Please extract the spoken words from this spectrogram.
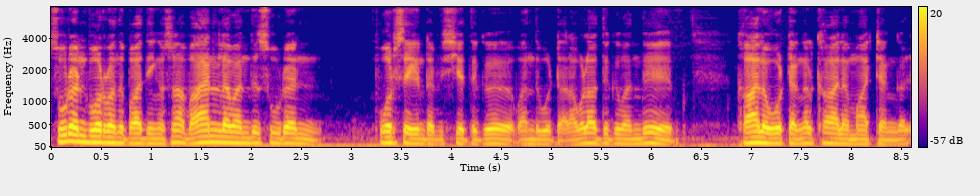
சூரன் போர் வந்து பார்த்தீங்க சொன்னால் வேனில் வந்து சூரன் போர் செய்கின்ற விஷயத்துக்கு வந்து விட்டார். அவ்வளோத்துக்கு வந்து கால ஓட்டங்கள் கால மாற்றங்கள்.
